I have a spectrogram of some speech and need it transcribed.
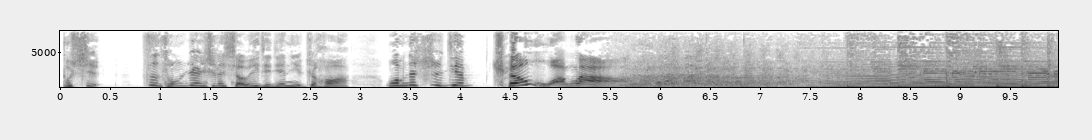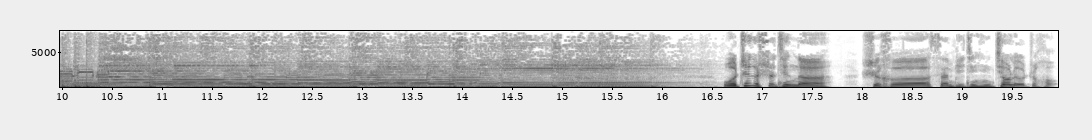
不是，自从认识了小薇姐姐你之后啊，我们的世界全黄了。”我这个事情呢，是和三皮进行交流之后，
